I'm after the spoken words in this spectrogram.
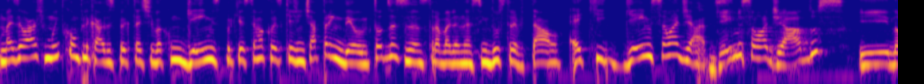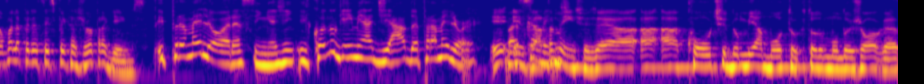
mas eu acho muito complicado a expectativa com games, porque se tem uma coisa que a gente aprendeu em todos esses anos trabalhando nessa indústria vital, é que games são adiados. Games são adiados e não vale a pena ter expectativa pra games. E pra melhor, assim, a gente, e quando o game é adiado, é pra melhor. E- exatamente. Já É a, a, a coach do Miyamoto que todo mundo joga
